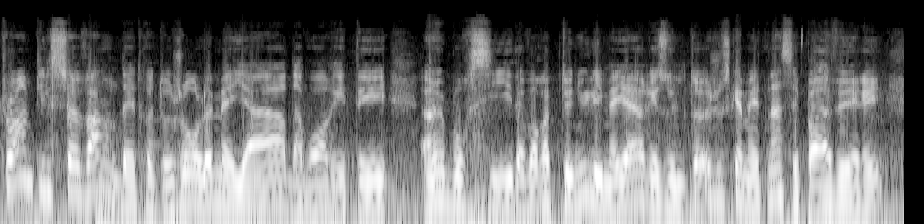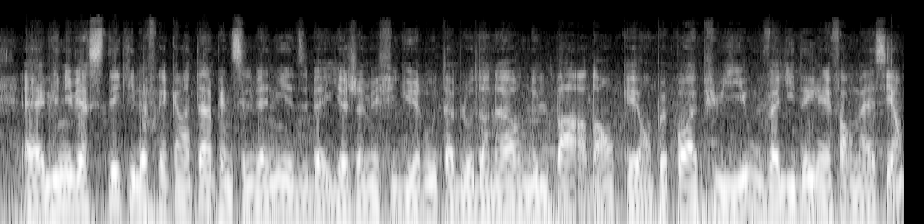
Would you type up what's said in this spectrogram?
Trump, il se vante d'être toujours le meilleur, d'avoir été un boursier, d'avoir obtenu les meilleurs résultats. Jusqu'à maintenant, c'est pas avéré. Euh, L'université qu'il a fréquentée en Pennsylvanie a dit, ben, il a jamais figuré au tableau d'honneur nulle part, donc euh, on peut pas appuyer ou valider l'information.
